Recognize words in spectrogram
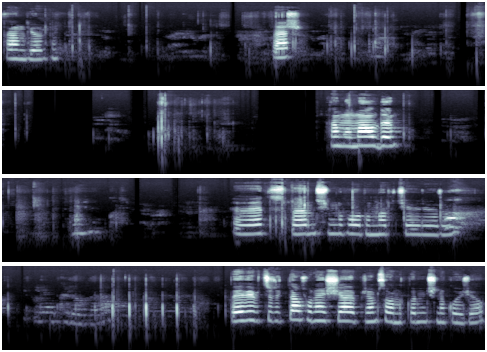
Tamam gördüm. Ver. Tamam aldım. Evet ben şimdi bu odunları çeviriyorum. Bu evi bitirdikten sonra eşya yapacağım. Sandıkların içine koyacağım.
